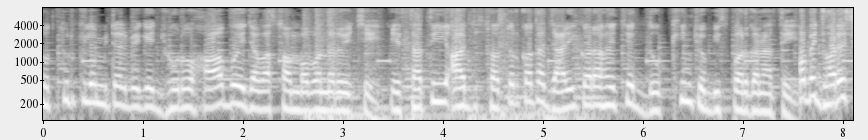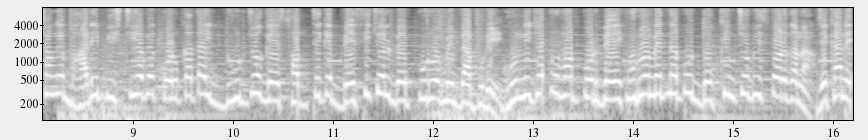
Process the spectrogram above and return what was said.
সত্তর কিলোমিটার বেগে ঝোড়ো হাওয়া বয়ে যাওয়ার সম্ভাবনা রয়েছে। এর সাথেই আজ সতর্কতা জারি করা হয়েছে দক্ষিণ চব্বিশ পরগনাতে। তবে ঝড়ের সঙ্গে ভারী বৃষ্টি হবে কলকাতায় দুর্যোগে সব থেকে বেশি চলবে পূর্ব মেদিনীপুরে। ঘূর্ণিঝড় প্রভাব পড়বে পূর্ব মেদিনীপুর, দক্ষিণ চব্বিশ পরগনা, যেখানে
